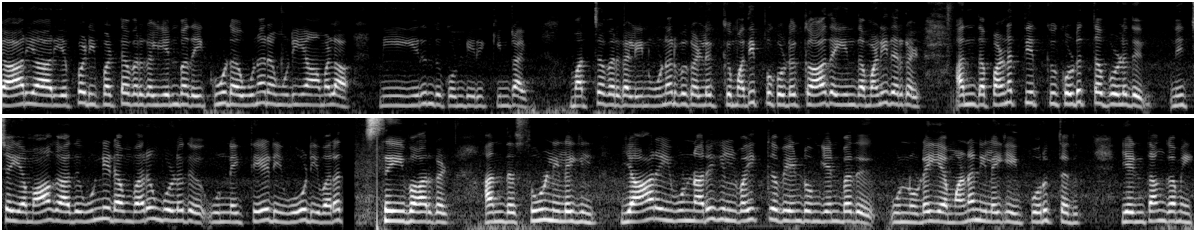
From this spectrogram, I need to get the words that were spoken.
யார் யார் எப்படிப்பட்டவர்கள் என்பதை கூட உணர முடியாமலா நீ இருந்து கொண்டிருக்கின்றாய்? மற்றவர்களின் உணர்வுகளுக்கு மதிப்பு கொடுக்காத இந்த மனிதர்கள் அந்த பணத்திற்கு கொடுத்த பொழுது நிச்சயமாக அது உன்னிடம் வரும் பொழுது உன்னை தேடி ஓடி வர செய்வார்கள். அந்த சூழ்நிலையில் யாரை உன் அருகில் வைக்க வேண்டும் என்பது உன்னுடைய மனநிலையை பொறுத்தது. என் தங்கமே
